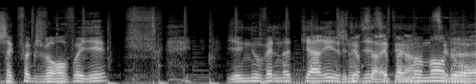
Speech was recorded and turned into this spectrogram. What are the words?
Chaque fois que je veux renvoyer, il y a une nouvelle note qui arrive. Je me dis, c'est pas le hein, moment de.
